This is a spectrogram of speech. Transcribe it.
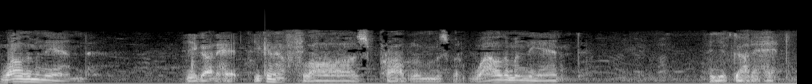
Wow them in the end. You got hit. You can have flaws, problems, but wow them in the end and you've got a hit.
